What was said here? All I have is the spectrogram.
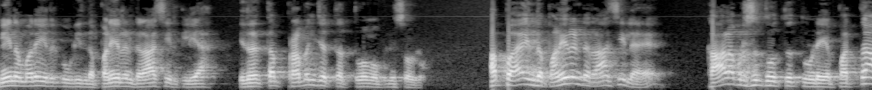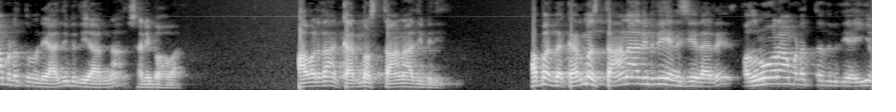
மீனம் வரை இருக்கக்கூடிய இந்த பனிரெண்டு ராசி இருக்கு இல்லையா? இதைத்தான் பிரபஞ்ச தத்துவம் அப்படின்னு சொல்லுவோம் அப்போ இந்த பனிரெண்டு ராசியில் காலபுருஷ தத்துவத்தினுடைய பத்தாம் இடத்தினுடைய அதிபதி யாருன்னா? சனி பகவான். அவர் தான் கர்மஸ்தானாதிபதி. அப்ப அந்த ஸ்தானாதிபதி என்ன செய்யறாரு பதினோராம் இடத்ததிபதி ஐய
